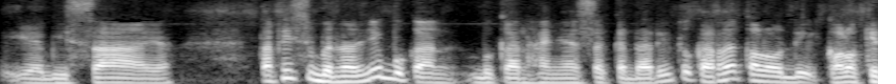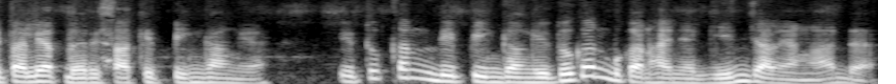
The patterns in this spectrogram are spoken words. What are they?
ya bisa ya. Tapi sebenarnya bukan bukan hanya sekedar itu karena kalau di kalau kita lihat dari sakit pinggang ya itu kan di pinggang itu kan bukan hanya ginjal yang ada.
